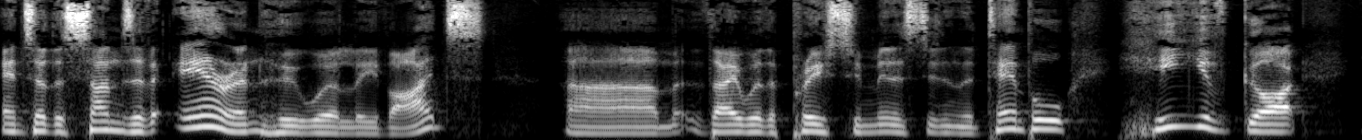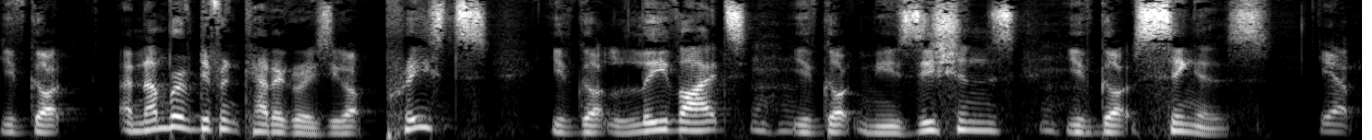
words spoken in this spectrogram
And so the sons of Aaron, who were Levites, um, they were the priests who ministered in the temple. Here you've got you've got a number of different categories. You've got priests, you've got Levites, Mm-hmm. you've got musicians, you've got singers. Yep.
